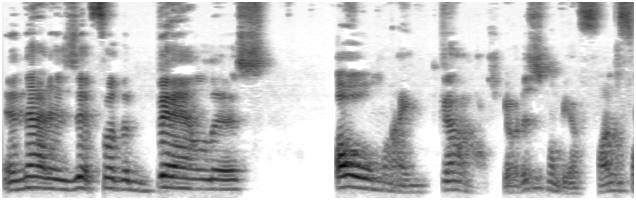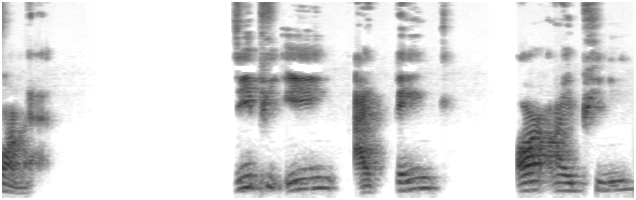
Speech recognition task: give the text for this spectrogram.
And that is it for the ban list. Oh my gosh. Yo, this is going to be a fun format. DPE, I think, RIP.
